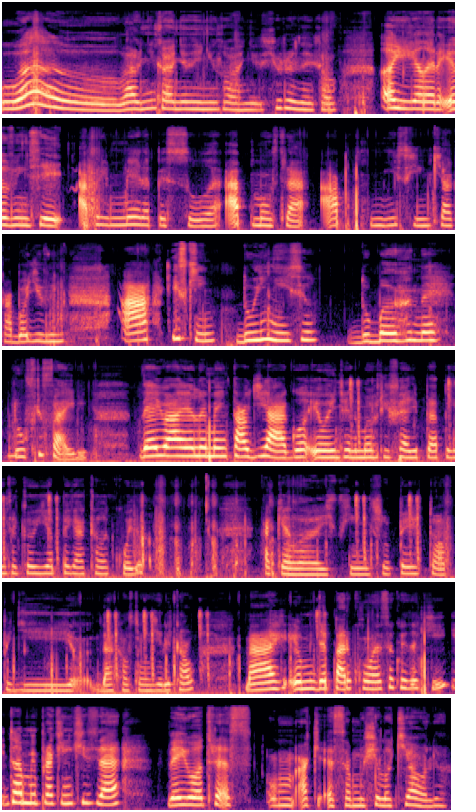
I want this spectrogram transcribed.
Uou! Lá unicórnio, unicórnio, juro no. Oi, galera, eu vim ser a primeira pessoa a mostrar a skin que acabou de vir. A skin do início do banner do Free Fire. Veio a elemental de água. Eu entrei no meu Free Fire pra pensar que eu ia pegar aquela coisa. Aquela skin super top de, da calça angelical. Mas eu me deparo com essa coisa aqui. E também pra quem quiser Veio outras, um, aqui, essa mochila aqui, olha.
